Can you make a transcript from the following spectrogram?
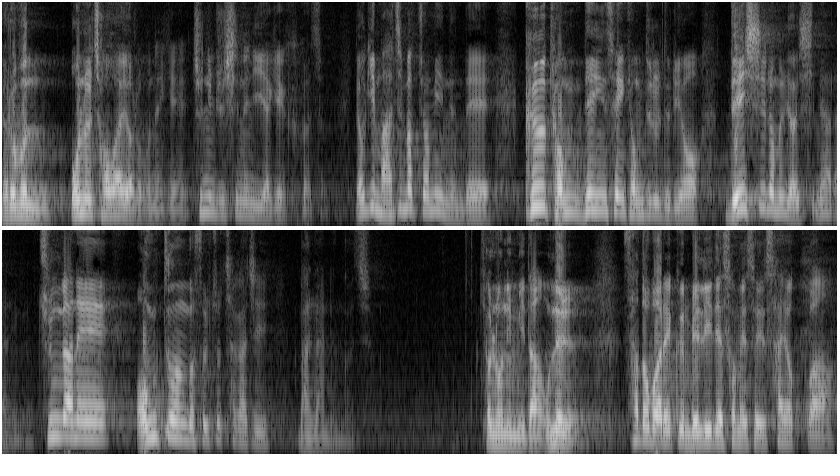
여러분, 오늘 저와 여러분에게 주님 주시는 이야기가 그거죠. 여기 마지막 점이 있는데 그 경, 내 인생의 경주를 들여 내 씨름을 열심히 하라는 거예요. 중간에 엉뚱한 것을 쫓아가지 말라는 거죠. 결론입니다. 오늘 사도바의 그 멜리데 섬에서의 사역과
